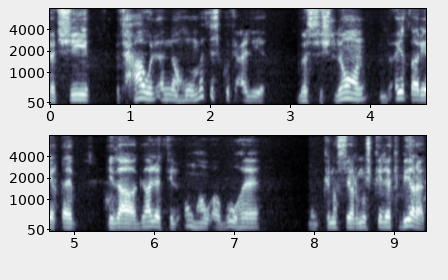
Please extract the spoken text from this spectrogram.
فد شيء تحاول أنه ما تسكت عليه بس شلون بأي طريقة إذا قالت لامها وابوها ممكن تصير مشكلة كبيرة.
